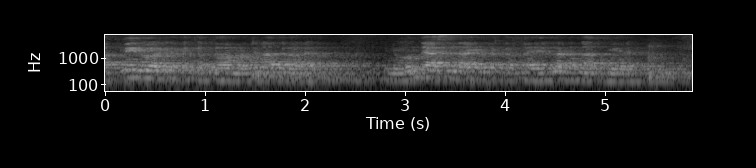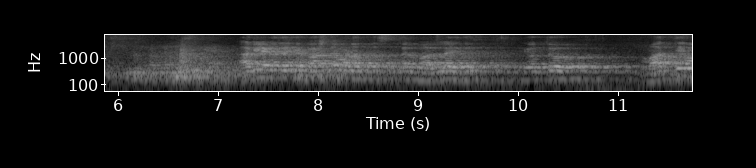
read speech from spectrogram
ಆತ್ಮೀಯರು ಆಗಿರ್ತಕ್ಕಂತಹ ಮಂಜುನಾಥರವರೇ ಇನ್ನು ಮುಂದೆ ಆಸೀನರಾಗಿರ್ತಕ್ಕಂಥ ಎಲ್ಲ ನನ್ನ ಆತ್ಮೀಯರೇ. ಆಗ್ಲೇ ಹೇಳಿದಂಗೆ ಭಾಷಣ ಮಾಡುವಂತ ಸಂದರ್ಭ ಅಲ್ಲ ಇದು. ಇವತ್ತು ಮಾಧ್ಯಮ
